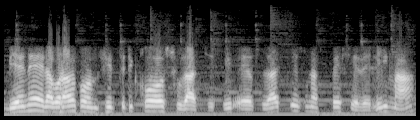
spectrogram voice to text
viene elaborado con cítrico sudachi. El sudachi es una especie de lima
